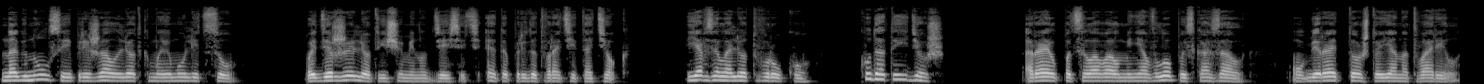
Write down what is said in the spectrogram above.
нагнулся и прижал лед к моему лицу. Подержи лед еще минут десять, это предотвратит отек». Я взяла лед в руку. Куда ты идешь?» Райл поцеловал меня в лоб и сказал, «Убирать то, что я натворил».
